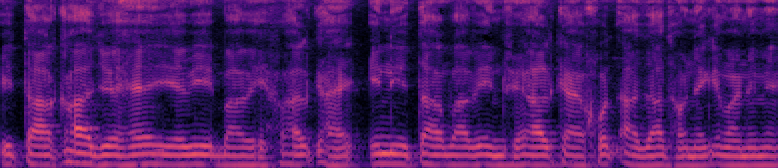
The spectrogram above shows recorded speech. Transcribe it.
اطاقہ جو ہے یہ بھی باب فال کا ہے۔ ان اطاق باب انفعال کا ہے، خود آزاد ہونے کے معنی میں۔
